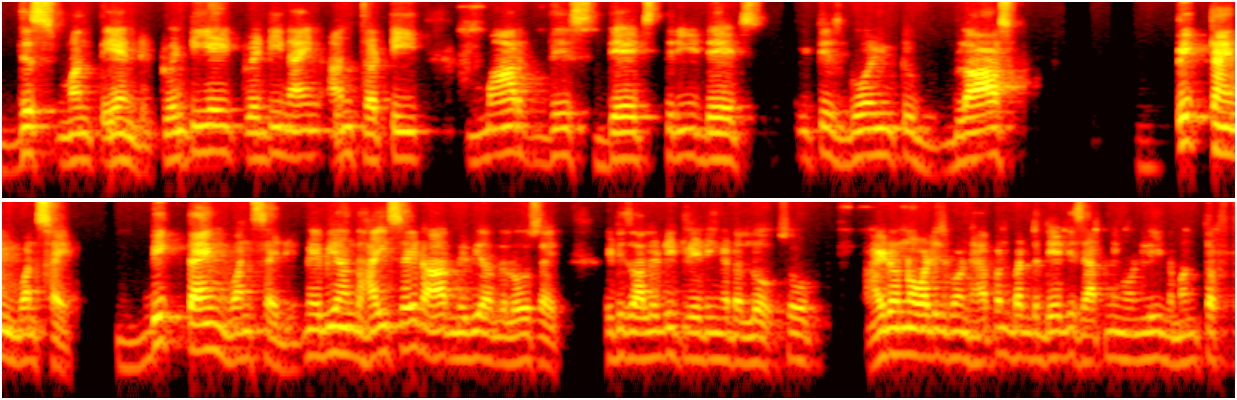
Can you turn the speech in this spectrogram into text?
this month end 28 29 and 30 mark these dates three dates it is going to blast big time one side big time one side. It may be on the high side or maybe on the low side. It is already trading at a low. So I don't know what is going to happen, but the date is happening only in the month of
